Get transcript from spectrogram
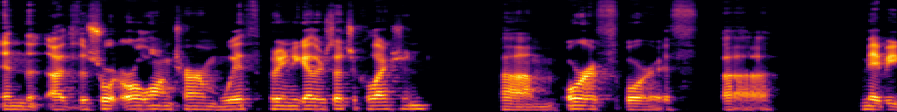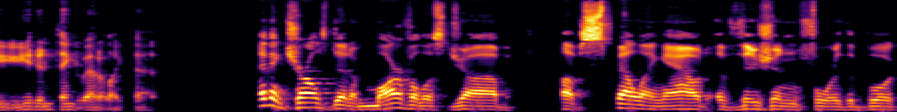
in the, either the short or long term with putting together such a collection, um, or if or if uh, maybe you didn't think about it like that. I think Charles did a marvelous job of spelling out a vision for the book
